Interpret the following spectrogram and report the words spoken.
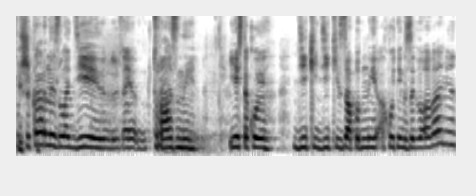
Тут шикарные злодеи, тут разные. Есть такой дикий-дикий западный охотник за головами.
